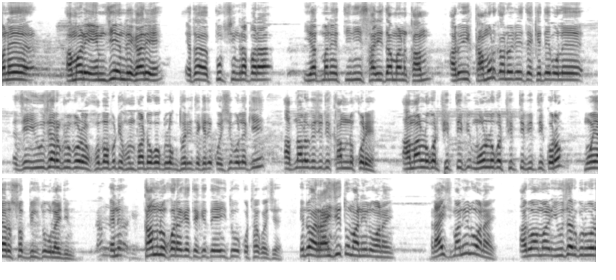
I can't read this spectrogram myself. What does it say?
মানে আমাৰ এম জি এন ৰেগাৰে এটা পূব চিংৰাপাৰা ইয়াত মানে তিনি চাৰিটামান কাম আৰু এই কামৰ কাৰণে তেখেতে বোলে যে ইউজাৰ গ্ৰুপৰ সভাপতি সম্পাদকক লগ ধৰি তেখেতে কৈছে বোলে কি আপোনালোকে যদি কাম নকৰে আমাৰ লগত ফিফটি মোৰ লগত ফিফটি ফিফটি কৰক মই আৰু চব বিলটো ওলাই দিম। এনে কাম নকৰাকৈ তেখেতে এইটো কথা কৈছে। কিন্তু ৰাইজেতো মানি লোৱা নাই। ৰাইজ মানি লোৱা নাই। আৰু আমাৰ ইউজাৰ গ্ৰুপৰ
